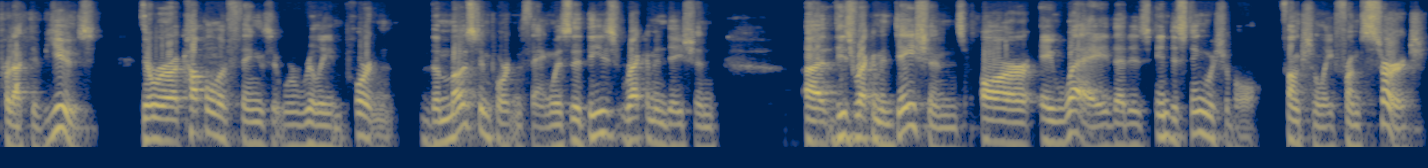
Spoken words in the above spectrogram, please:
productive use. There were a couple of things that were really important. The most important thing was that these recommendation, uh, these recommendations are a way that is indistinguishable functionally from search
